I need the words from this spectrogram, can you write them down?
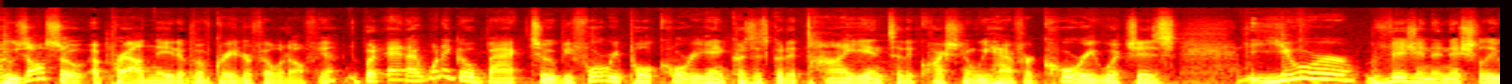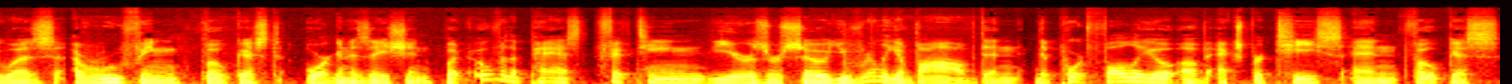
who's also a proud native of Greater Philadelphia. But Ed, I want to go back to before we pull Cory in because it's going to tie into the question we have for Cory, which is your vision initially was a roofing focused organization, but over the past 15 years or so, you've really evolved and the portfolio of expertise and focus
